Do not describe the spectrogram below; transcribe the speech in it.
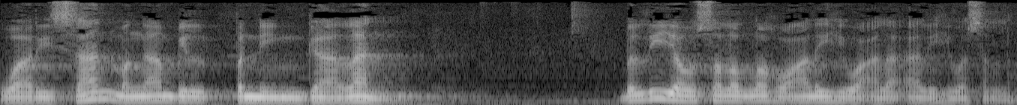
warisan, mengambil peninggalan beliau sallallahu alaihi wa ala alihi wasallam.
